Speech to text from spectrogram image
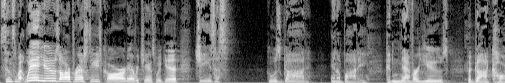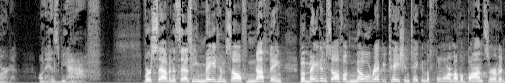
send somebody. We use our prestige card every chance we get. Jesus, who was God in a body, could never use the God card on his behalf. Verse 7, it says, He made himself nothing, but made himself of no reputation, taking the form of a bondservant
